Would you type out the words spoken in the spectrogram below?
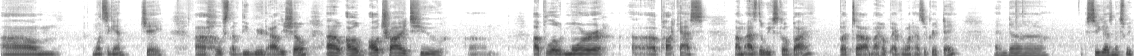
Um, once again, Jay, uh, host of the Weird Alley Show. Uh, I'll, I'll try to um, upload more uh, podcasts um, as the weeks go by. But um, I hope everyone has a great day. And uh, see you guys next week.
